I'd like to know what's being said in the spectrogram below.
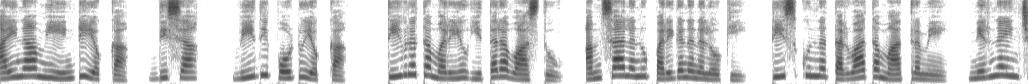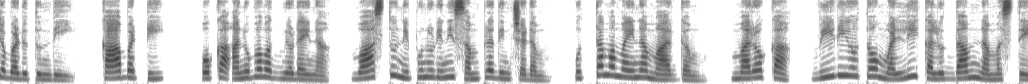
అయినా మీ ఇంటి యొక్క దిశ వీధి పోటు యొక్క తీవ్రత మరియు ఇతర వాస్తు అంశాలను పరిగణనలోకి తీసుకున్న తర్వాత మాత్రమే నిర్ణయించబడుతుంది. కాబట్టి ఒక అనుభవజ్ఞుడైన వాస్తు నిపుణుడిని సంప్రదించడం ఉత్తమమైన మార్గం. మరొక వీడియోతో మళ్ళీ కలుద్దాం. నమస్తే.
